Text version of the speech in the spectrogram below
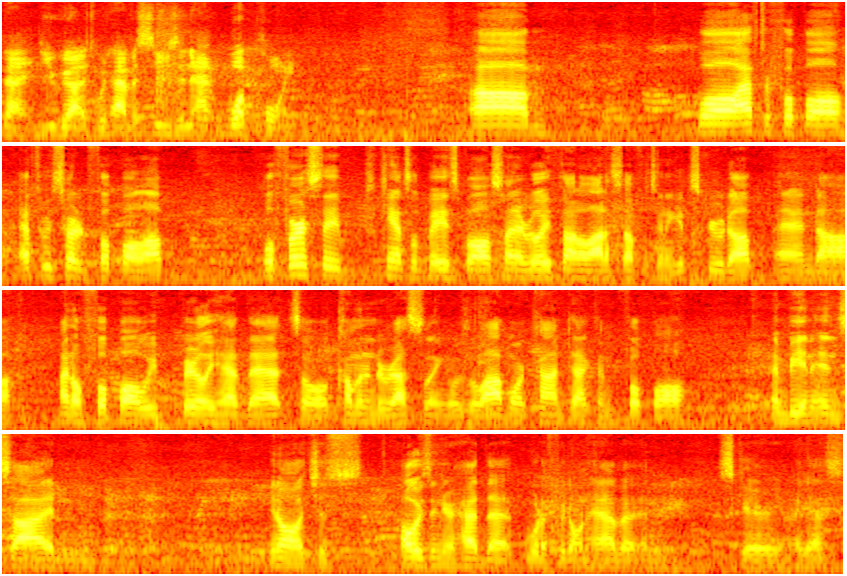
that you guys would have a season at what point? Um, well, after football, after we started football up, well, first they canceled baseball, so I really thought a lot of stuff was going to get screwed up, and uh, I know football we barely had that, so coming into wrestling was a lot more contact than football and being inside and you know it's just always in your head that what if we don't have it and scary I guess.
